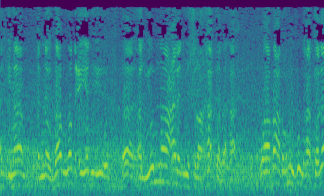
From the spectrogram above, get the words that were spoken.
الإمام النووي. باب وضع يد آه اليمنى على اليسرى. هكذا. ها وبعضهم يقول هكذا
